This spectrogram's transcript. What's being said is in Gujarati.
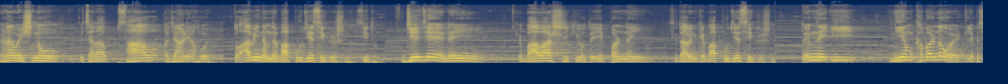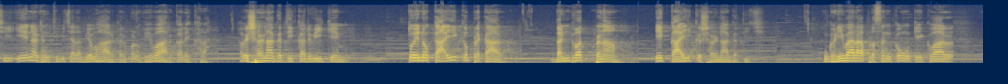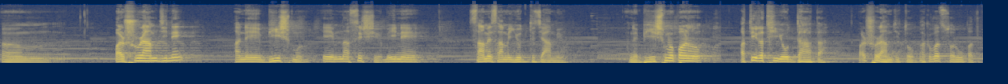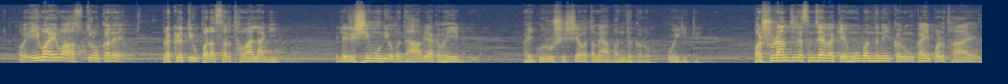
ઘણા વૈષ્ણવ બિચારા સાવ અજાણ્યા હોય, તો આવીને અમને બાપુ જય શ્રી કૃષ્ણ સીધું. જે જે નહીં કે બાવા શીખ્યો તો એ પણ નહીં, સીધા આવીને કે બાપુ જય શ્રી કૃષ્ણ. તો એમને એ નિયમ ખબર ન હોય એટલે પછી એના ઢંગથી બિચારા વ્યવહાર કરે, પણ વ્યવહાર કરે ખરા. હવે શરણાગતિ કરવી કેમ? તો એનો કાયિક પ્રકાર, દંડવત પ્રણામ, એ કાયિક શરણાગતિ છે. હું ઘણીવાર આ પ્રસંગ કહું કે એકવાર પરશુરામજીને અને ભીષ્મ એ એમના શિષ્ય બેયને સામે સામે યુદ્ધ જામ્યું. અને ભીષ્મ પણ અતિરથી યોદ્ધા હતા. પરશુરામજી તો ભગવત સ્વરૂપ હતા. હવે એવા એવા અસ્ત્રો કરે, પ્રકૃતિ ઉપર અસર થવા લાગી. એટલે ઋષિ મુનિઓ બધા આવ્યા કે ભાઈ ભાઈ ગુરુ શિષ્ય, હવે તમે આ બંધ કરો કોઈ રીતે. પરશુરામજીને સમજાવ્યા કે હું બંધ નહીં કરું, કંઈ પણ થાય.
